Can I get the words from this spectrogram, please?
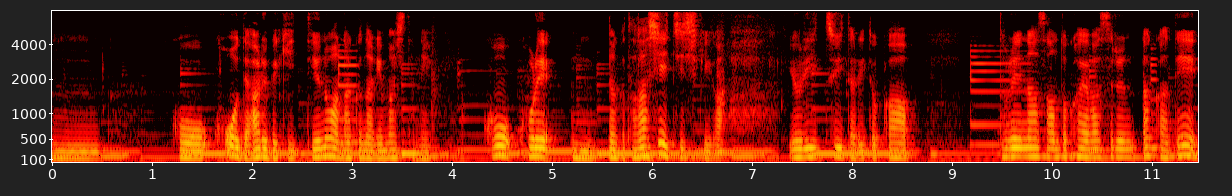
うんこうこうであるべきっていうのはなくなりましたね。こうこれ、うん、なんか正しい知識がよりついたりとかトレーナーさんと会話する中で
